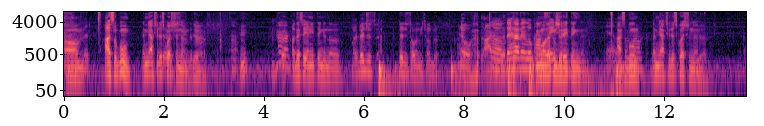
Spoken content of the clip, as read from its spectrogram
Um. Alright, so boom. Let me ask you this They're question saying then. Yeah. different No, Wait, no. Are they saying anything in the? Like they're just they're just telling each other. No. I Oh, they're having a little conversation. We won't let them do their thing then. Yeah, Alright, let so boom. rock. Let me ask you this question then. Yeah.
